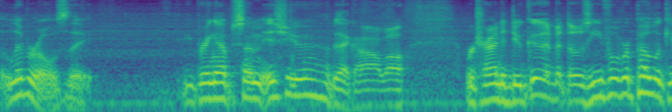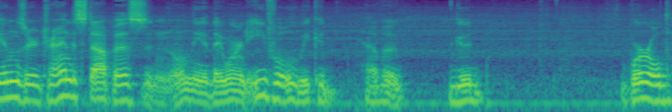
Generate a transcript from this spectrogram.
liberals. They, you bring up some issue, they'll be like, oh, well, we're trying to do good, but those evil Republicans are trying to stop us, and only if they weren't evil, we could have a good world.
